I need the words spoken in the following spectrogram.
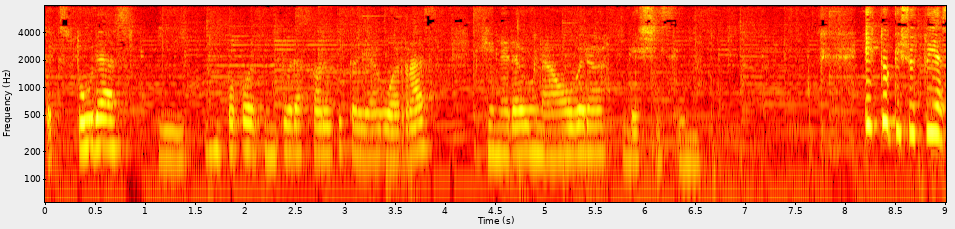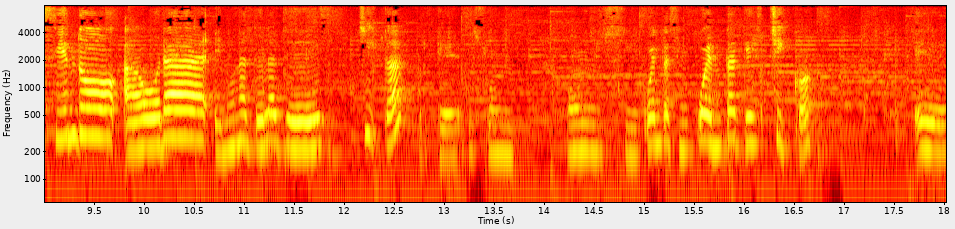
texturas y un poco de pintura fáltica y agua ras generar una obra bellísima. Esto que yo estoy haciendo ahora en una tela que es chica, porque es un un 50-50 que es chico. Eh,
